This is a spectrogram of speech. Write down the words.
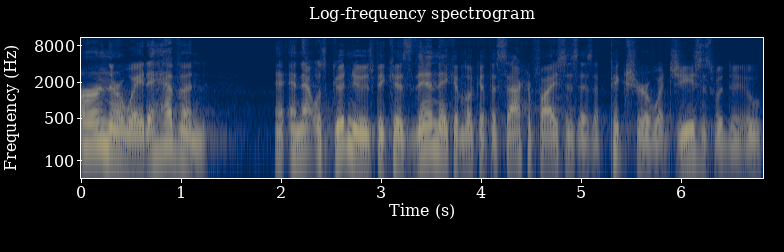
earn their way to heaven. And, and that was good news because then they could look at the sacrifices as a picture of what Jesus would do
